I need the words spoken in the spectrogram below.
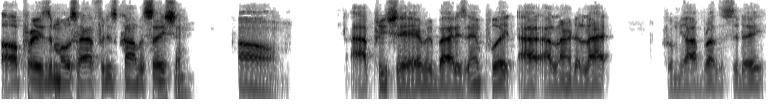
all praise the Most High for this conversation. Um, I appreciate everybody's input. I, I learned a lot from y'all brothers today,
